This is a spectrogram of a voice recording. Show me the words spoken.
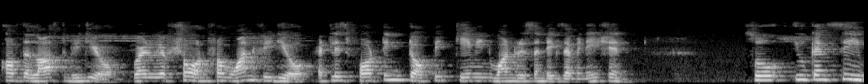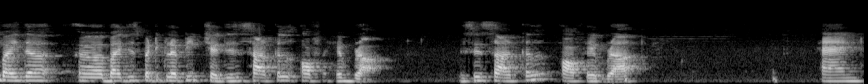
of the last video where we have shown from one video at least 14 topic came in one recent examination. So you can see by the uh, by this particular picture this is circle of Hebra. This is circle of Hebra and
